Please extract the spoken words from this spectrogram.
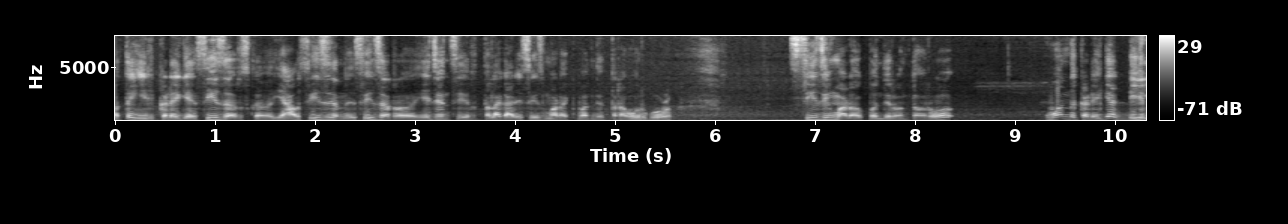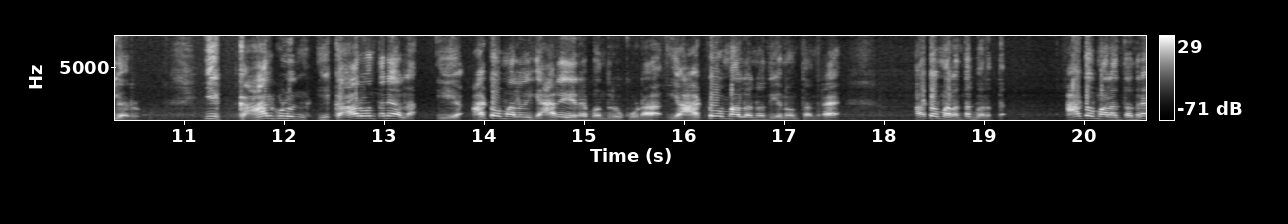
ಮತ್ತು ಈ ಕಡೆಗೆ ಸೀಸರ್ಸ್ ಯಾವ ಸೀಸನ್ ಸೀಸರ್ ಏಜೆನ್ಸಿ ಇರುತ್ತಲ್ಲ, ಗಾಡಿ ಸೀಸ್ ಮಾಡೋಕ್ಕೆ ಬಂದಿರ್ತಾರೆ, ಅವ್ರಿಗೂ ಸೀಸಿಂಗ್ ಮಾಡೋಕೆ ಬಂದಿರೋವಂಥವ್ರು ಒಂದು ಕಡೆಗೆ ಡೀಲರು ಈ ಕಾರ್ಗಳು, ಈ ಕಾರು ಅಂತಲೇ ಅಲ್ಲ, ಈ ಆಟೋ ಮಾಲಲ್ಲಿ ಯಾರೇ ಏನೇ ಬಂದರೂ ಕೂಡ, ಈ ಆಟೋ ಮಾಲ್ ಅನ್ನೋದು ಏನು ಅಂತಂದರೆ ಆಟೋ ಮಾಲ್ ಅಂತ ಬರುತ್ತೆ. ಆಟೋ ಮಾಲ್ ಅಂತಂದರೆ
